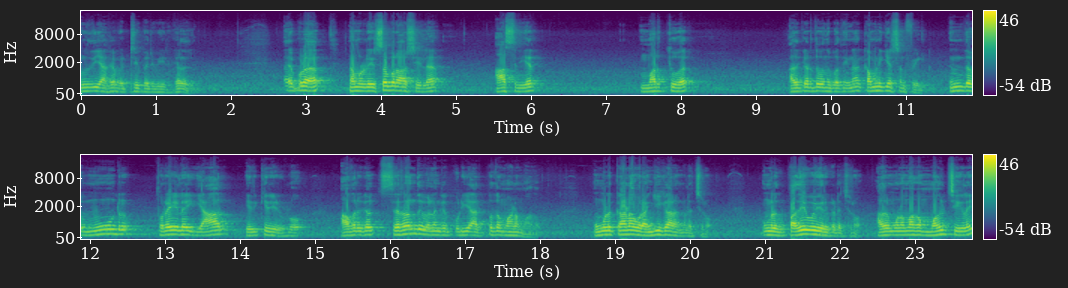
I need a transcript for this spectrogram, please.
உறுதியாக வெற்றி பெறுவீர்கள். அதேபோல் நம்மளுடைய ரிஷபராசியில் ஆசிரியர் மருத்துவர் அதுக்கடுத்து வந்து பார்த்திங்கன்னா கம்யூனிகேஷன் ஃபீல்டு இந்த மூன்று துறையில் யார் இருக்கிறீர்களோ அவர்கள் சிறந்து விளங்கக்கூடிய அற்புதமான மாதம். உங்களுக்கான ஒரு அங்கீகாரம் கிடைச்சிரும். உங்களுக்கு பதவி உயர்வு கிடைச்சிரும். அதன் மூலமாக மகிழ்ச்சிகளை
